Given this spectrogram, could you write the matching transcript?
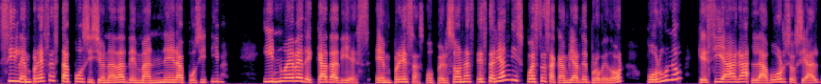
si la empresa está posicionada de manera positiva. Y 9 de cada 10 empresas o personas estarían dispuestas a cambiar de proveedor por uno que sí haga labor social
